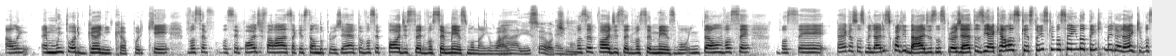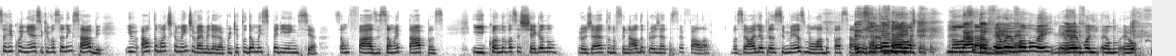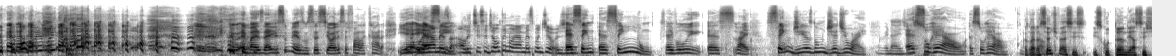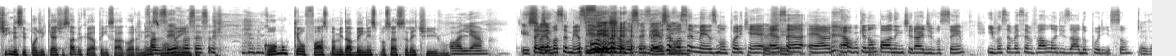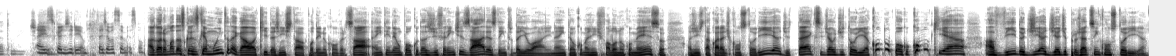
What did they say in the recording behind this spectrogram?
é muito orgânica, porque você, você pode falar essa questão do projeto, você pode ser você mesmo na UI. Ah, isso é ótimo. Você pode ser você mesmo. Então você você pega suas melhores qualidades nos projetos e aquelas questões que você ainda tem que melhorar, que você reconhece, que você nem sabe. E automaticamente vai melhorar, porque tudo é uma experiência. São fases, são etapas. E quando você chega no projeto, no final do projeto, você fala. Você olha para si mesmo lá do passado Exatamente. e você fala, nossa, Nada ver, eu né? evoluí, eu, é. evolu eu, eu evoluí muito. eu, mas é isso mesmo, você se olha e você fala, cara, e é, não é, é assim, a mesma, a Letícia de ontem não é a mesma de hoje. É 100, é 100 em 1. Você evolui, é, vai, 100 dias num dia de UI verdade. É surreal, é surreal. Agora, legal. se eu estivesse escutando e assistindo esse podcast, sabe o que eu ia pensar agora nesse Fazer momento? o processo seletivo. Como que eu faço para me dar bem nesse processo seletivo? Olha, isso Seja é... você mesmo. Seja você mesmo. Seja você mesmo, porque Perfeito. essa é, é, algo que não podem tirar de você. E você vai ser valorizado por isso. Exatamente. É isso que eu diria. Seja você mesmo. Agora, uma das coisas que é muito legal aqui da gente estar tá podendo conversar é entender um pouco das diferentes áreas dentro da UI, né? Então, como a gente falou no começo, a gente está com a área de consultoria, de tax e de auditoria. Conta um pouco como que é a vida, o dia a dia de projetos em consultoria.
